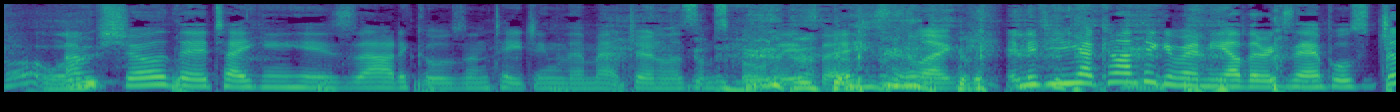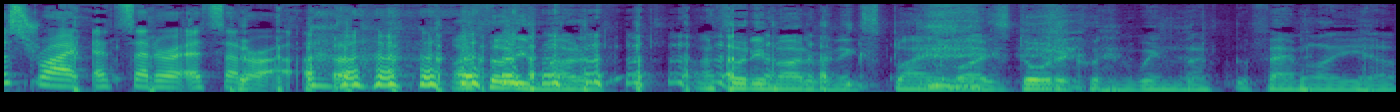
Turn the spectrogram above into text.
Oh, well, I'm it- sure they're taking his articles and teaching them at journalism school these days. like, and if you can't think of any other examples, just write etc. etc. I thought he might have. I thought he might have been explaining why his daughter couldn't win the, the family uh,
